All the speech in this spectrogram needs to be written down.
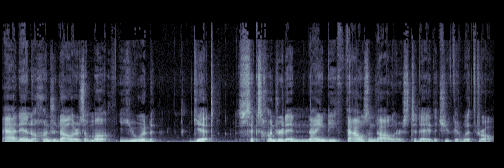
add in $100 a month, you would get $690,000 today that you could withdraw.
